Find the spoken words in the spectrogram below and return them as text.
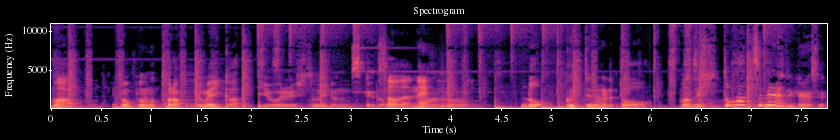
まあヒップホップのトラックメーカーって言われる人いるんですけどそうだね。あのロックってなるとまず人を集めないといけないんですよ。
